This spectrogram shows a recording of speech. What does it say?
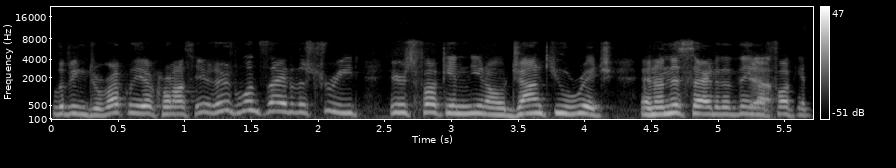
living directly across here. There's one side of the street. Here's fucking you know John Q. Rich, and on this side of the thing, Yeah. a fucking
